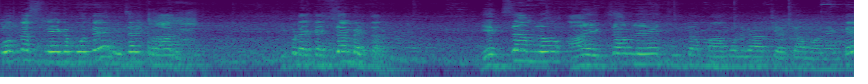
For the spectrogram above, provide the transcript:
ఫోకస్ లేకపోతే రిజల్ట్ రాదు. ఇప్పుడు ఒక ఎగ్జామ్ పెడతారు. ఎగ్జామ్లో ఆ ఎగ్జామ్లే చూద్దాం మామూలుగా చేద్దాం అని అంటే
